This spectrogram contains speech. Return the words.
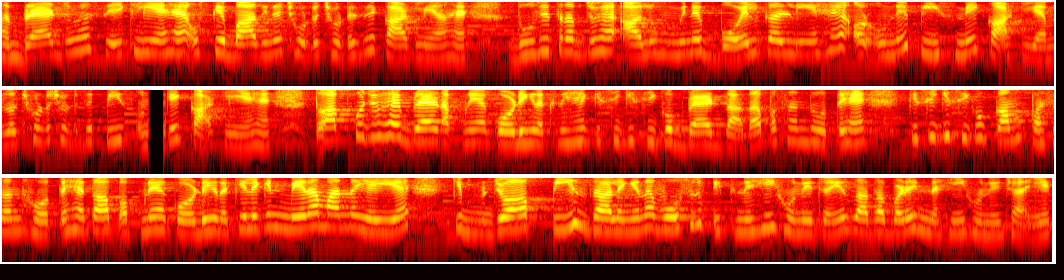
ब्रेड जो है सेक लिए हैं, उसके बाद इन्हें छोटे छोटे से काट लिया है। दूसरी तरफ़ जो है आलू मम्मी ने बॉईल कर लिए हैं और उन्हें पीस में काट लिया है। मतलब छोटे छोटे से पीस के काट लिए हैं। तो आपको जो है ब्रेड अपने अकॉर्डिंग रखने हैं। किसी किसी को ब्रेड ज़्यादा पसंद होते हैं, किसी किसी को कम पसंद होते हैं तो आप अपने अकॉर्डिंग रखिए। लेकिन मेरा मानना यही है कि जो आप पीस डालेंगे ना, वो सिर्फ़ इतने ही होने चाहिए, ज़्यादा बड़े नहीं होने चाहिए।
